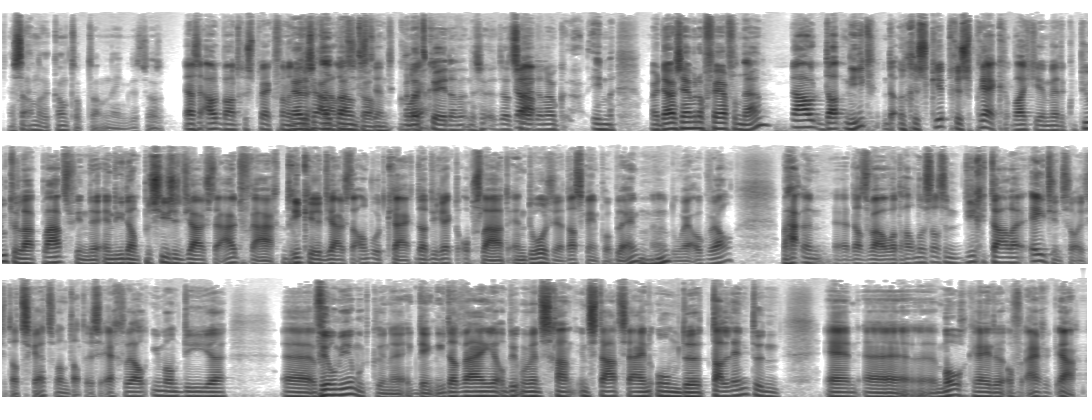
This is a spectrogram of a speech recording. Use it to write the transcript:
Dat is de andere kant op dan, denk ik. Dus dat, Dat is een outbound gesprek van een ja, dat is digitale outbound dan. assistent. Maar dat kun je dan, dat zou Ja. je dan ook in. Maar daar zijn we nog ver vandaan. Nou, dat niet. Een gescript gesprek wat je met een computer laat plaatsvinden en die dan precies het juiste uitvraagt, drie keer het juiste antwoord krijgt, dat direct opslaat en doorzet, dat is geen probleem. Mhm. Dat doen wij ook wel. Maar een, eh, dat is wel wat anders dan een digitale agent, zoals je dat schetst. Want dat is echt wel iemand die eh, eh, veel meer moet kunnen. Ik denk niet dat wij eh, op dit moment gaan in staat zijn om de talenten en eh, mogelijkheden, of eigenlijk ja,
